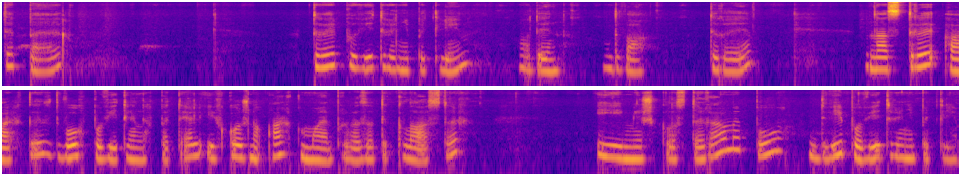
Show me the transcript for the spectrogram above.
Тепер три повітряні петлі. Один, два, три. У нас три арки з двох повітряних петель, і в кожну арку маємо прив'язати кластер, і між кластерами по дві повітряні петлі.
